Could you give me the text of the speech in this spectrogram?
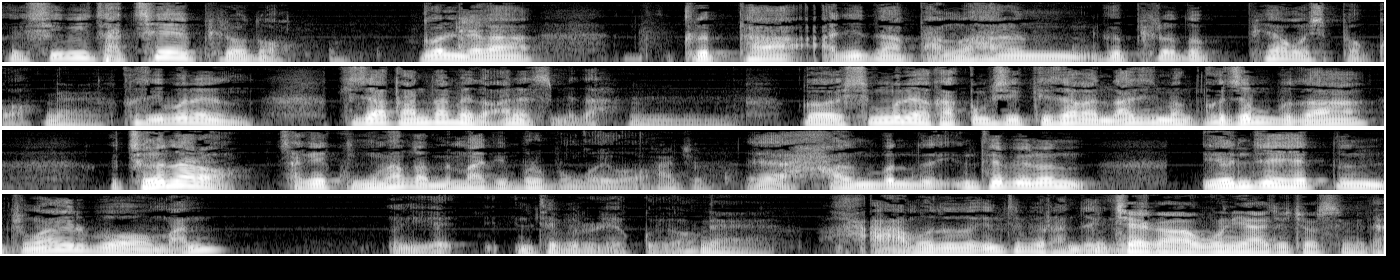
그 시비 자체의 필요도 그걸 내가 그렇다 아니다 방어하는 그 필요도 피하고 싶었고 네. 그래서 이번에는 기자 간담회도 안 했습니다. 음. 그 신문에 가끔씩 기사가 나지만 그 전부 다 전화로 자기 궁금한 거 몇 마디 물어본 거예요. 아주. 예, 한 번도 인터뷰는 연재했던 중앙일보만 인터뷰를 했고요. 네. 아무도 인터뷰를 한 적이 없어요. 제가 운이 아주 좋습니다.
